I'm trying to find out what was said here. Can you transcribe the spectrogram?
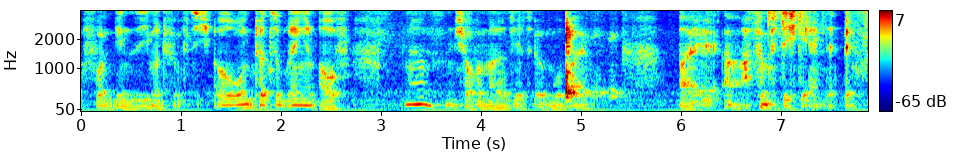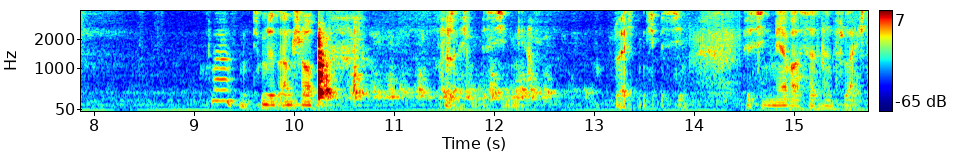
von den 57 runterzubringen auf, na, ich hoffe mal, dass ich jetzt irgendwo bei, bei äh, 50 geendet bin. Na, wenn ich mir das anschaue, vielleicht ein bisschen mehr. Vielleicht nicht ein bisschen, bisschen mehr Wasser drin, vielleicht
